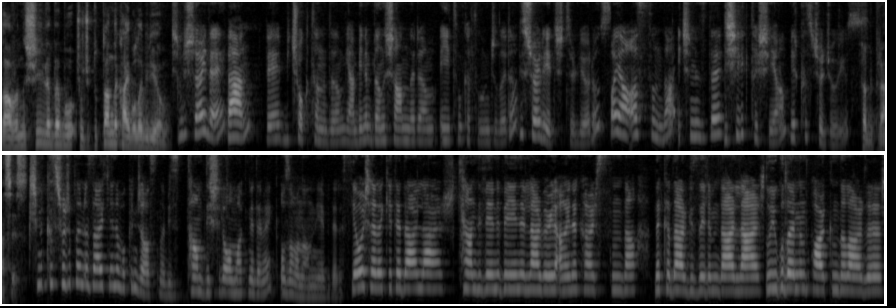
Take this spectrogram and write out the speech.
davranışıyla da bu çocukluktan da kaybolabiliyor mu? Şimdi şöyle ben ve birçok tanıdığım yani benim danışanlarım, eğitim katılımcıları biz şöyle yetiştiriliyoruz. Bayağı aslında içimizde dişilik taşıyan bir kız çocuğuyuz. Tabii prenses. Şimdi kız çocukların özelliklerine bakınca aslında biz tam dişil olmak ne demek o zaman anlayabiliriz. Yavaş hareket ederler, kendilerini beğenirler böyle ayna karşısında ne kadar güzelim derler. Duygularının farkındalardır.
